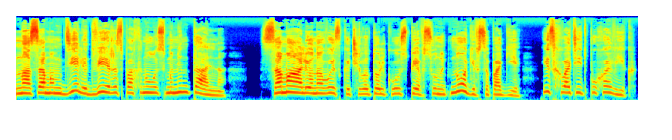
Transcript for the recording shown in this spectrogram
На самом деле дверь распахнулась моментально. Сама Алена выскочила, только успев сунуть ноги в сапоги и схватить пуховик.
